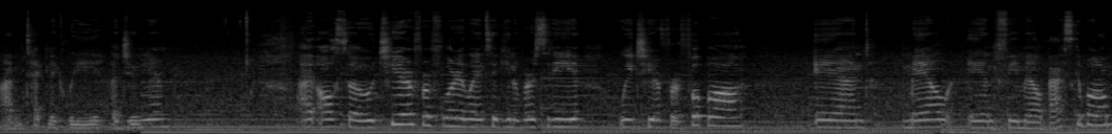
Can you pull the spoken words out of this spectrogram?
I'm technically a junior. I also cheer for Florida Atlantic University. We cheer for football and male and female basketball.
